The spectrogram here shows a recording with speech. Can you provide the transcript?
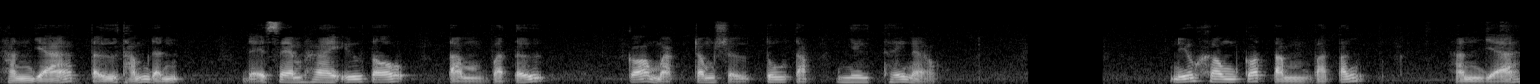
Hành giả tự thẩm định để xem hai yếu tố, tầm và tứ có mặt trong sự tu tập như thế nào? Nếu không có tầm và tấn, hành giả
